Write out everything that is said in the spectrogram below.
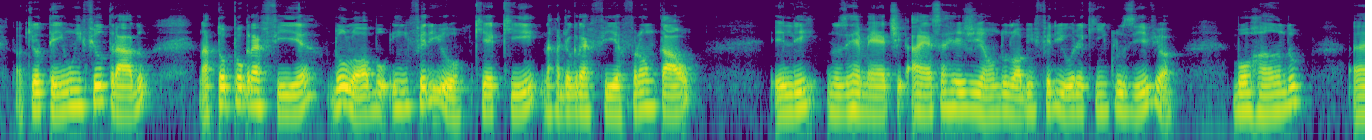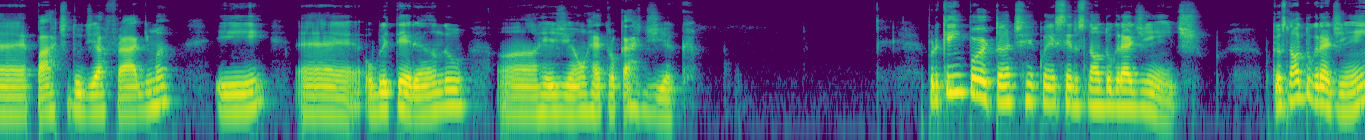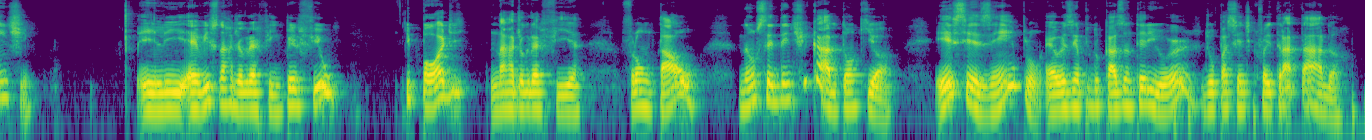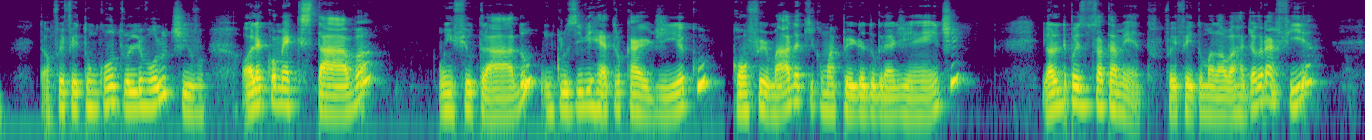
Então aqui eu tenho um infiltrado na topografia do lobo inferior, que aqui na radiografia frontal ele nos remete a essa região do lobo inferior aqui, inclusive, ó, borrando é, parte do diafragma e é, obliterando a região retrocardíaca. Por que é importante reconhecer o sinal do gradiente? Porque o sinal do gradiente ele é visto na radiografia em perfil e pode, na radiografia frontal não ser identificado. Então aqui, ó, esse exemplo é o exemplo do caso anterior de um paciente que foi tratado. Ó. Então foi feito um controle evolutivo. Olha como é que estava o infiltrado, inclusive retrocardíaco, confirmado aqui com uma perda do gradiente. E olha depois do tratamento, foi feita uma nova radiografia.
